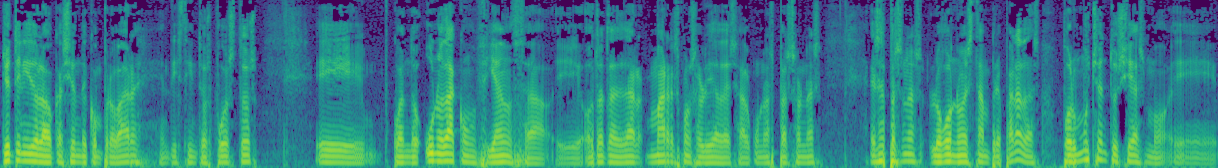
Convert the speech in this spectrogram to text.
Yo he tenido la ocasión de comprobar en distintos puestos eh, cuando uno da confianza eh, o trata de dar más responsabilidades a algunas personas, esas personas luego no están preparadas por mucho entusiasmo eh,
